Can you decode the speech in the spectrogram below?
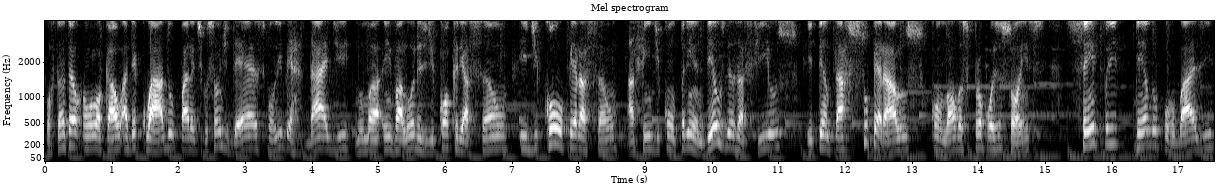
Portanto, é um local adequado para discussão de ideias, com liberdade, numa, em valores de cocriação e de cooperação, a fim de compreender os desafios e tentar superá-los com novas proposições, sempre tendo por base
